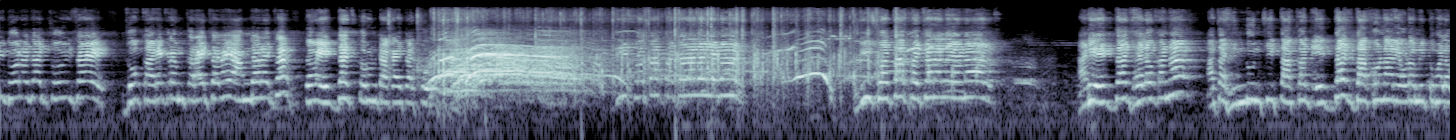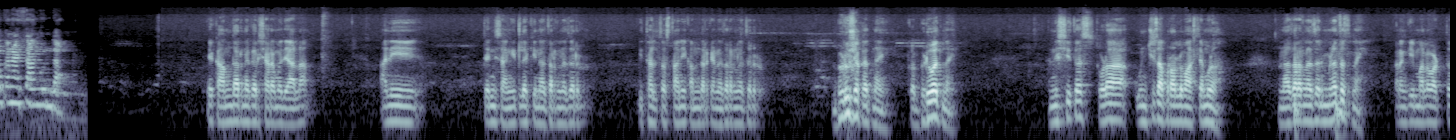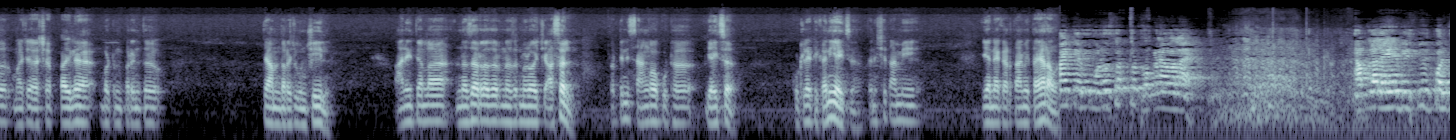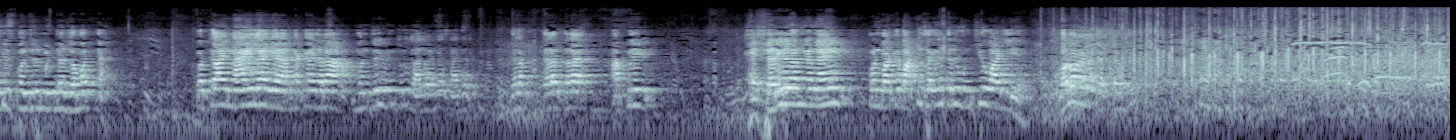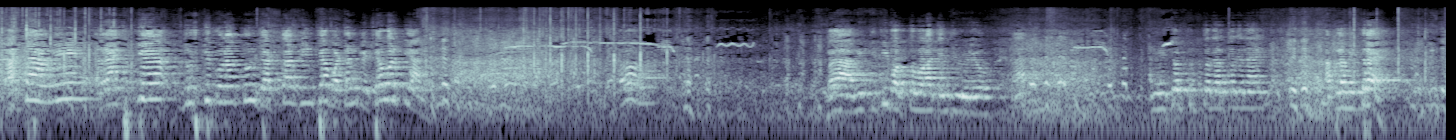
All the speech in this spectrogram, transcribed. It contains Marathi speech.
की दोन हजार चोवीस आहे जो कार्यक्रम करायचा नाही आमदाराचा तेव्हा एकदाच करून टाकायचा मी स्वतः प्रचाराला येणार. मी स्वतः प्रचाराला येणार. आणि एकदाच ह्या लोकांना आता हिंदूंची ताकद एकदाच दाखवणार एवढं मी तुम्हाला लोकांना सांगून जा. एक आमदार नगर शहरामध्ये आला. आणि त्यांनी सांगितलं की नजर नजर इथलचा स्थानिक आमदार काय नजर नजर भिडू शकत नाही किंवा भिडवत नाही. निश्चितच थोडा उंचीचा प्रॉब्लेम असल्यामुळं नजरा नजर मिळतच नाही कारण की मला वाटतं माझ्या अशा पहिल्या बटनपर्यंत त्या आमदाराची उंची येईल. आणि त्यांना नजर नजर नजर मिळवायची असेल तर त्यांनी सांगावं कुठं यायचं कुठल्या ठिकाणी यायचं तर निश्चित आम्ही येण्याकरता आम्ही तयार आहोत. आपल्याला हे वीस वीस पंचवीस पंचवीस मिनिटं जमत नाही. पण काय नाही लागे आता काय जरा मंत्री विंत्री झालोय ना साधन त्याला त्याला जरा आपली शरीरांग नाही पण बाकी बाकी सगळी तरी उंची वाढली आहे. बरोबर आहे ना त्याच्यामध्ये आता आम्ही राजकीय दृष्टिकोनातून जगतारजींच्या बटनपेक्षा वरती आलो. हो. बघा आम्ही किती बघतो बघा त्यांची व्हिडिओ आणि इतर तृप्त करतो की नाही? आपला मित्र आहे.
